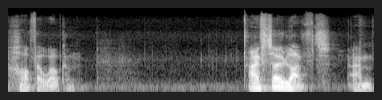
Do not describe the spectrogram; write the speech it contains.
Heartfelt welcome. I've so loved um,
